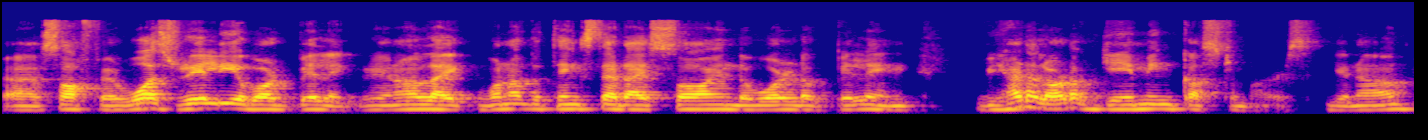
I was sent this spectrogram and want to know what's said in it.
uh, software was really about billing. You know, like one of the things that I saw in the world of billing, we had a lot of gaming customers. You know,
